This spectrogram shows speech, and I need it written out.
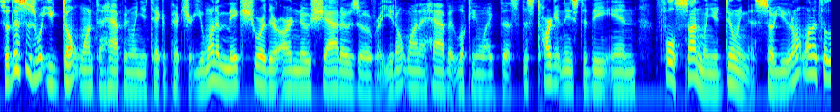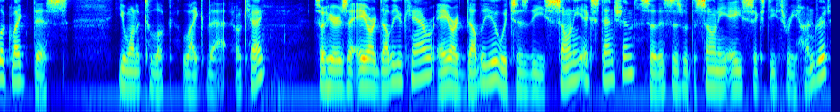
so this is what you don't want to happen when you take a picture. You want to make sure there are no shadows over it. You don't want to have it looking like this. This target needs to be in full sun when you're doing this. So you don't want it to look like this. You want it to look like that, okay? So here's an ARW camera, ARW, which is the Sony extension. So this is with the Sony a6300.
